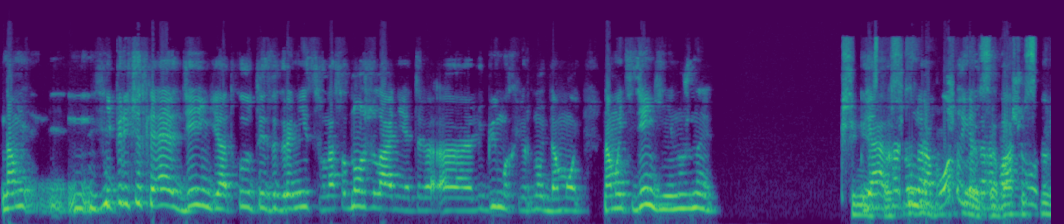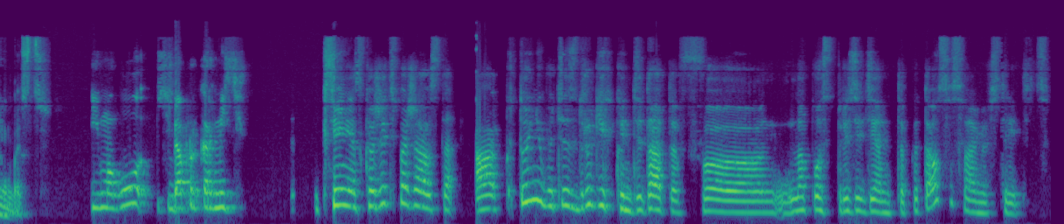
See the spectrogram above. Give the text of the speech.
нам не перечисляют деньги откуда-то из-за границы. У нас одно желание это э, любимых вернуть домой. Нам эти деньги не нужны. Ксения, я хожу на работу, я зарабатываю за вашу смелость. и могу себя прокормить. Ксения, скажите, пожалуйста, а кто-нибудь из других кандидатов э, на пост президента пытался с вами встретиться?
